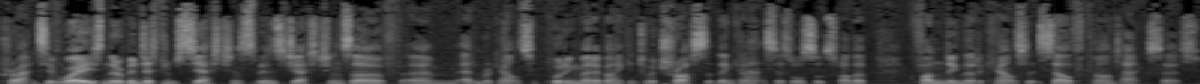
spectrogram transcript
proactive ways. And there have been different suggestions. There have been suggestions of um, Edinburgh Council putting Meadowbank into a trust that then can access all sorts of other funding that a council itself can't access.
